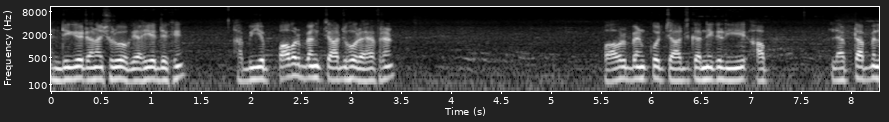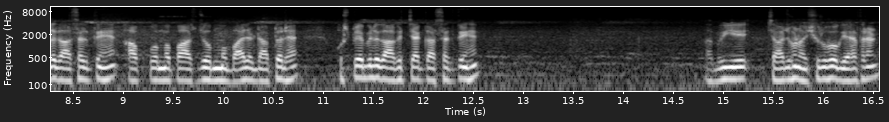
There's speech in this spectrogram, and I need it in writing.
इंडिकेट आना शुरू हो गया। है ये देखें, अभी ये पावर बैंक चार्ज हो रहा है फ्रेंड पावर बैंक को चार्ज करने के लिए आप लैपटॉप में लगा सकते हैं। आपको मेरे पास जो मोबाइल अडाप्टर है, उस पर भी लगा कर चेक कर सकते हैं। अभी ये चार्ज होना शुरू हो गया है फ्रेंड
